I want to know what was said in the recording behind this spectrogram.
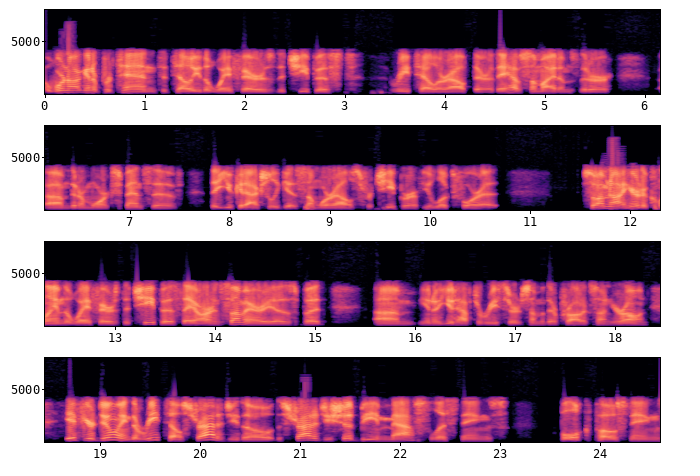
we're not going to pretend to tell you that Wayfair is the cheapest retailer out there. They have some items that are um, that are more expensive that you could actually get somewhere else for cheaper if you looked for it. So I'm not here to claim that Wayfair is the cheapest. They are in some areas, but um, you know you'd have to research some of their products on your own. If you're doing the retail strategy, though, the strategy should be mass listings, bulk postings,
